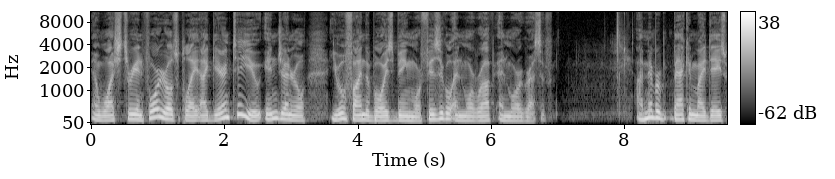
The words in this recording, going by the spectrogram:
and watch three and four year olds play. And I guarantee you, in general, you will find the boys being more physical and more rough and more aggressive. I remember back in my days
